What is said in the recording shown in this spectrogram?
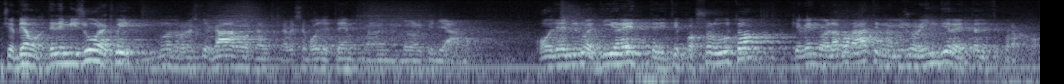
cioè abbiamo delle misure qui, uno dovrebbe spiegarlo se avesse voglia di tempo, ma noi non ve lo richiediamo, o delle misure dirette di tipo assoluto che vengono elaborate in una misura indiretta di tipo rapporto.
